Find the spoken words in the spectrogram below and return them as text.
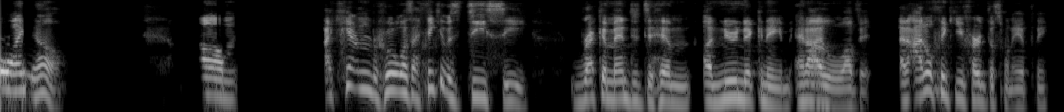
oh, I know. Um, I can't remember who it was. I think it was DC recommended to him a new nickname, and I Oh. love it. And I don't think you've heard this one, Anthony.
